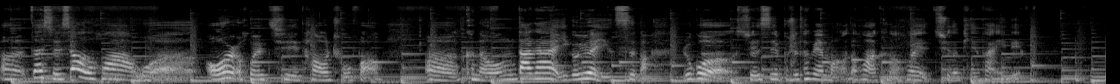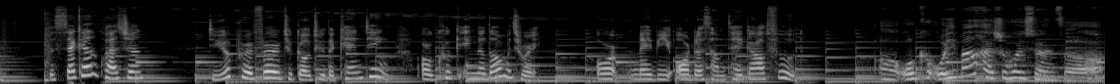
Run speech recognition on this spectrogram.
呃，在学校的话，我偶尔会去一趟厨房， 呃，可能大概一个月一次吧。如果学习不是特别忙的话，可能会去的频繁一点。The second question Do you prefer to go to the canteen or cook in the dormitory? Or maybe order some takeout food? 呃，我可我一般还是会选择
